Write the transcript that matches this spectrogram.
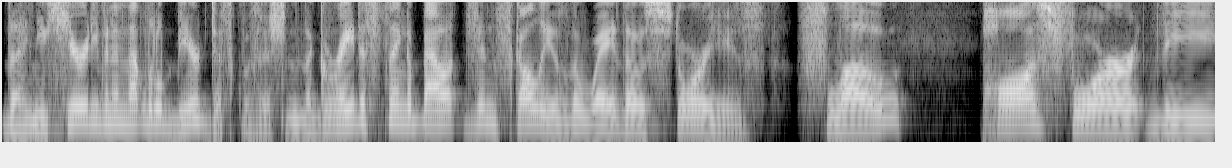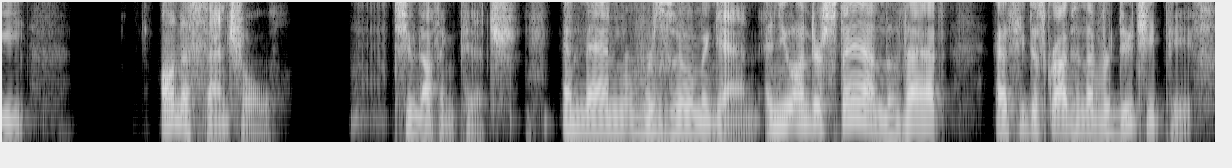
then you hear it even in that little beard disquisition. The greatest thing about Vin Scully is the way those stories flow, pause for the unessential two nothing pitch and then resume again. And you understand that as he describes in that Verducci piece,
